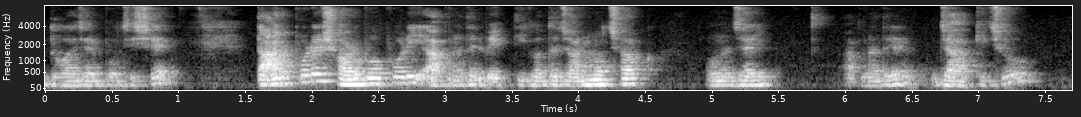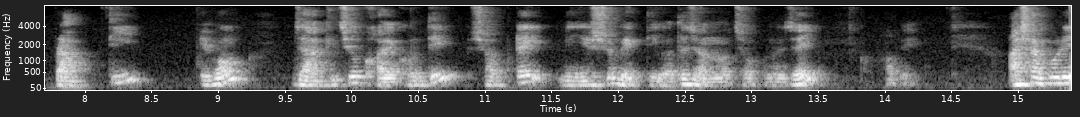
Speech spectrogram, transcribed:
দু হাজার পঁচিশে। তারপরে সর্বোপরি আপনাদের ব্যক্তিগত জন্মছক অনুযায়ী আপনাদের যা কিছু প্রাপ্তি এবং যা কিছু ক্ষয়ক্ষতি সবটাই নিজস্ব ব্যক্তিগত জন্মছক অনুযায়ী হবে। আশা করি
